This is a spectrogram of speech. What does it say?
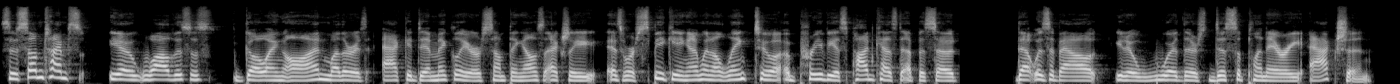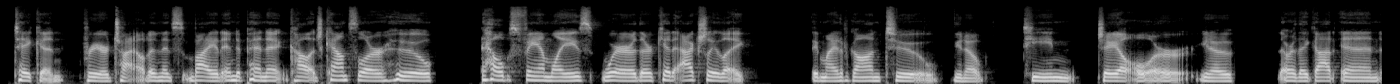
So sometimes, you know, while this is going on, whether it's academically or something else, actually, as we're speaking, I'm going to link to a previous podcast episode that was about, you know, where there's disciplinary action taken for your child. And it's by an independent college counselor who helps families where their kid actually like, they might have gone to, you know, teen jail or, you know, or they got in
